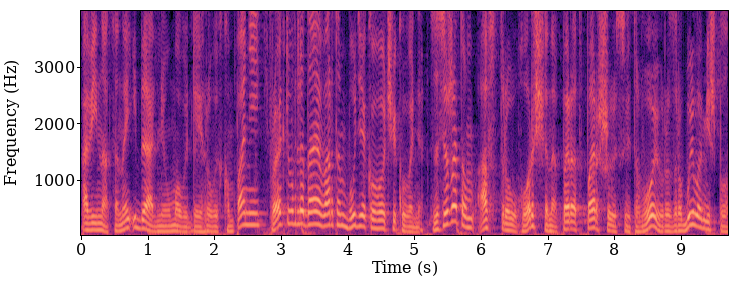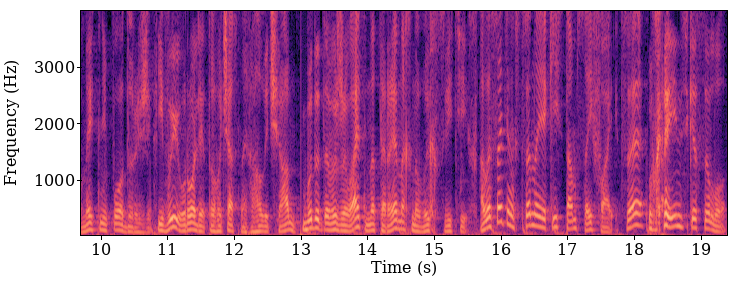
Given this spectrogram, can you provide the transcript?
а війна це не ідеальні умови для ігрових компаній. Проект виглядає вартим будь-якого очікування. За сюжетом Австро-Угорщина перед Першою світовою розробила міжпланетні подорожі, і ви у ролі тогочасних галичан будете виживати на теренах нових світів. Але сетінг це не якийсь там сайфай, це українське село,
